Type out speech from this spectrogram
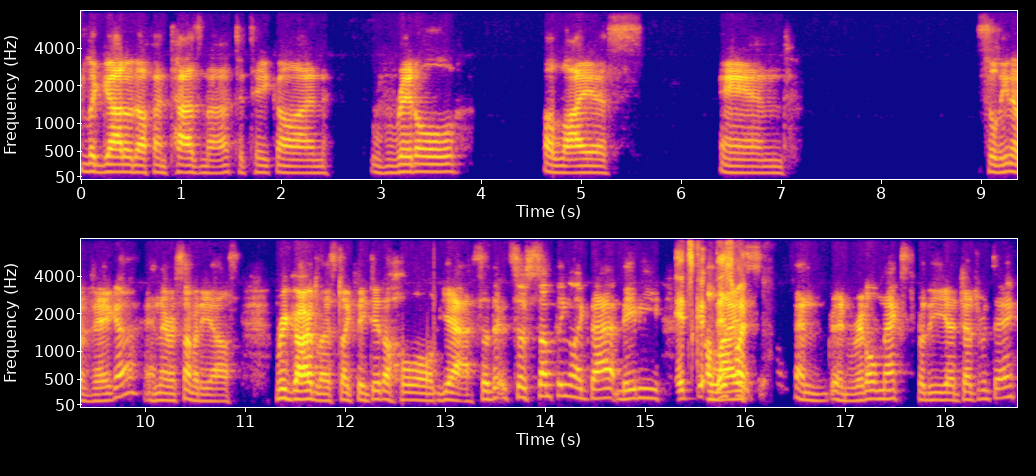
Legado del Fantasma to take on Riddle, Elias, and Zelina Vega, and there was somebody else. Regardless, like they did a whole yeah. So there, so something like that. Maybe it's good. This one Elias and and Riddle next for the uh, Judgment Day.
